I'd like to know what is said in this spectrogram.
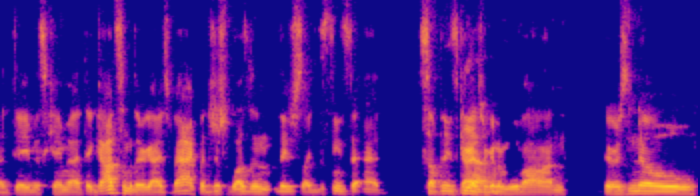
uh, Davis came back. They got some of their guys back, but it just wasn't. They just like this needs to add. Some of these guys Yeah. are going to move on. There's no.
